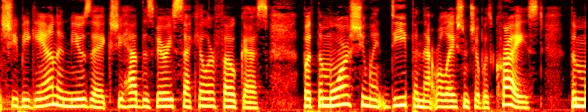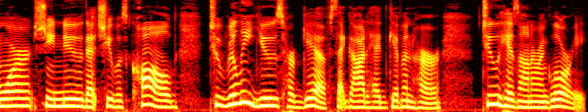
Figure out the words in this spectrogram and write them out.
She began in music, she had this very secular focus. But the more she went deep in that relationship with Christ, the more she knew that she was called to really use her gifts that God had given her to his honor and glory.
